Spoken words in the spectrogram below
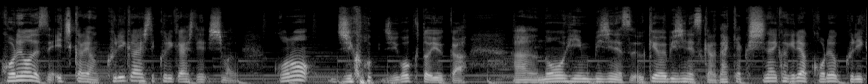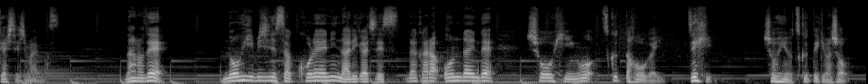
これをですね、1から4繰り返して繰り返してしまう。この地獄、地獄というか、あの納品ビジネス、請負ビジネスから脱却しない限りはこれを繰り返してしまいます。なので、納品ビジネスはこれになりがちです。だからオンラインで商品を作った方がいい。ぜひ、商品を作っていきましょう。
